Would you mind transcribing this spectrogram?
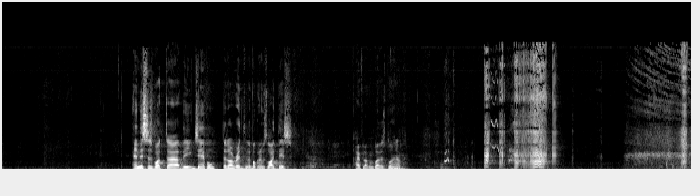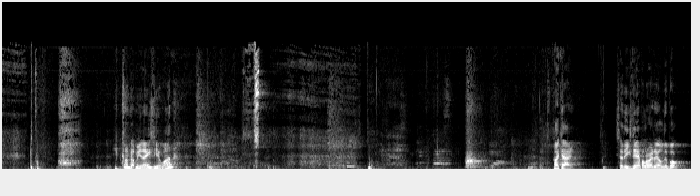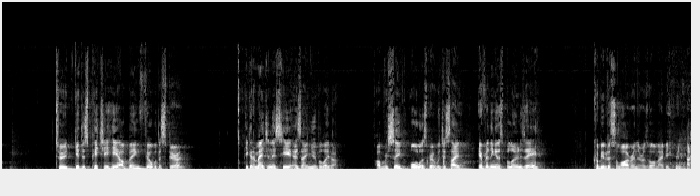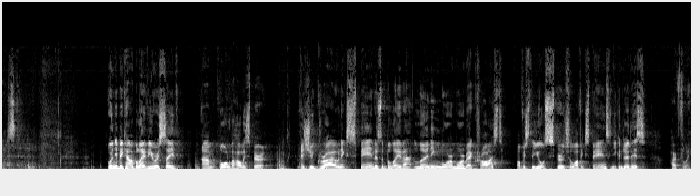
And this is what uh, the example that I read through the book, and it was like this. Hopefully, I can blow this balloon up. You could have got me an easier one. Okay, so the example I read earlier in the book, to give this picture here of being filled with the Spirit, you can imagine this here as a new believer. I've received all of the Spirit. Would you say everything in this balloon is air? Could be a bit of saliva in there as well, maybe. Who knows? When you become a believer, you receive um, all of the Holy Spirit. As you grow and expand as a believer, learning more and more about Christ, obviously your spiritual life expands, and you can do this, hopefully.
